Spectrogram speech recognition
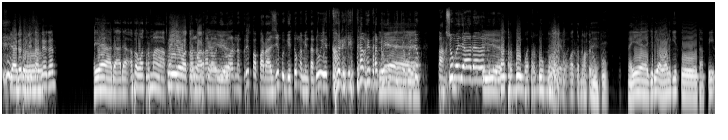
Ya ada tulisannya kan. Iya ada ada apa watermark Iya Kalau watermarknya kalau di iya. luar negeri paparazzi begitu nggak minta duit. Kalau di kita minta duit Iya. ujuk-ujuk langsung aja ada. Iya. waterboom waterboom tuh Iya, watermarknya Terhubung. nah iya jadi awalnya gitu tapi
